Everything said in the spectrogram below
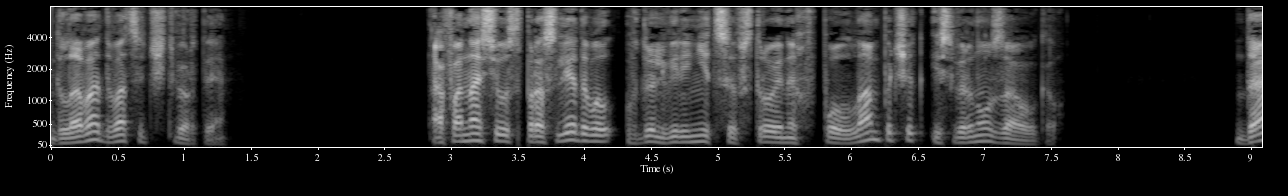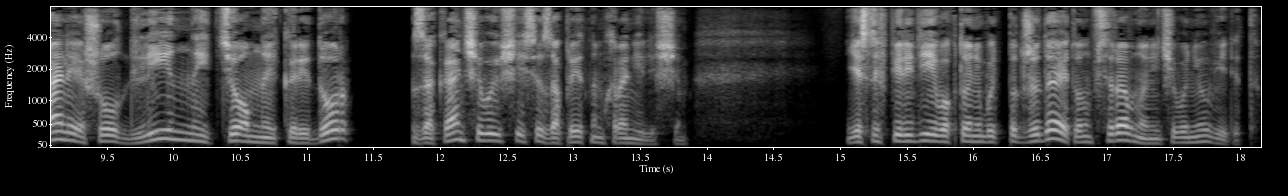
Глава 24. Афанасиус проследовал вдоль вереницы встроенных в пол лампочек и свернул за угол. Далее шел длинный темный коридор, заканчивающийся запретным хранилищем. Если впереди его кто-нибудь поджидает, он все равно ничего не увидит.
